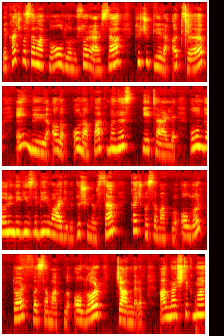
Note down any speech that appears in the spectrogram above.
Ve kaç basamaklı olduğunu sorarsa küçükleri atıp en büyüğü alıp ona bakmanız yeterli. Bunun da önünde gizli bir var gibi düşünürsem kaç basamaklı olur? 4 basamaklı olur canlarım. Anlaştık mı?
